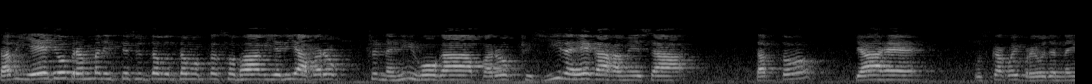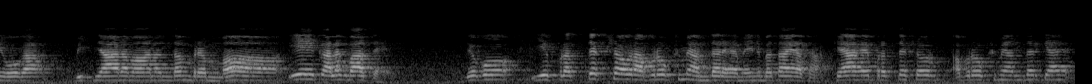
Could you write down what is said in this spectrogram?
तब ये जो ब्रह्म नित्य शुद्ध बुद्ध मुक्त स्वभाव यदि अपरोक्ष नहीं होगा, परोक्ष ही रहेगा हमेशा, तब तो क्या है? उसका कोई प्रयोजन नहीं होगा। विज्ञानम आनंदम ब्रह्म। ये एक अलग बात है। देखो, ये प्रत्यक्ष और अपरोक्ष में अंदर है, मैंने बताया था। क्या है प्रत्यक्ष और अपरोक्ष में अंदर क्या है?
